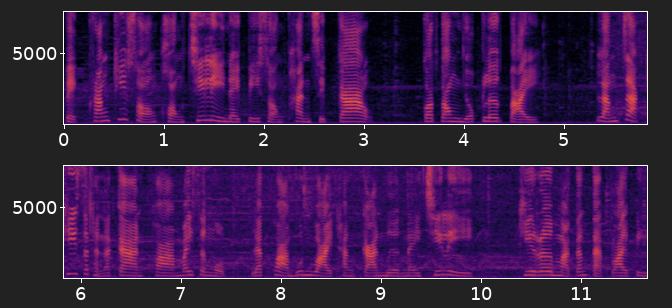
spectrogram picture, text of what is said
เปกครั้งที่ 2 ของชิลีในปี 2019 ก็ต้องยกเลิกไป หลังจากที่สถานการณ์ความไม่สงบ และความวุ่นวายทางการเมืองในชิลี ที่เริ่มมาตั้งแต่ปลายปี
